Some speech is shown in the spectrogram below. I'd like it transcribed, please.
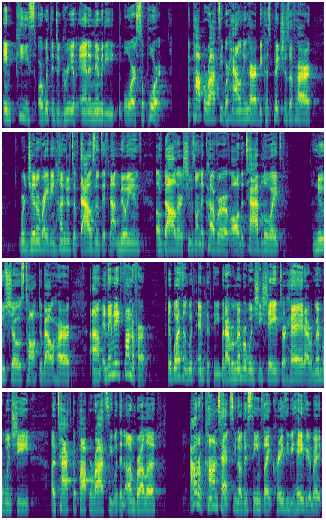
in peace or with a degree of anonymity or support. The paparazzi were hounding her because pictures of her were generating hundreds of thousands, if not millions, of dollars. She was on the cover of all the tabloids. News shows talked about her, um, and they made fun of her. It wasn't with empathy, but I remember when she shaved her head. I remember when she attacked the paparazzi with an umbrella. Out of context, you know, this seems like crazy behavior, but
